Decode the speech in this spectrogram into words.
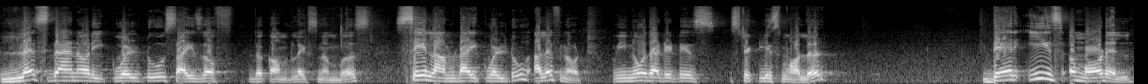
less than or equal to size of the complex numbers say lambda equal to aleph naught. We know that it is strictly smaller. There is a model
